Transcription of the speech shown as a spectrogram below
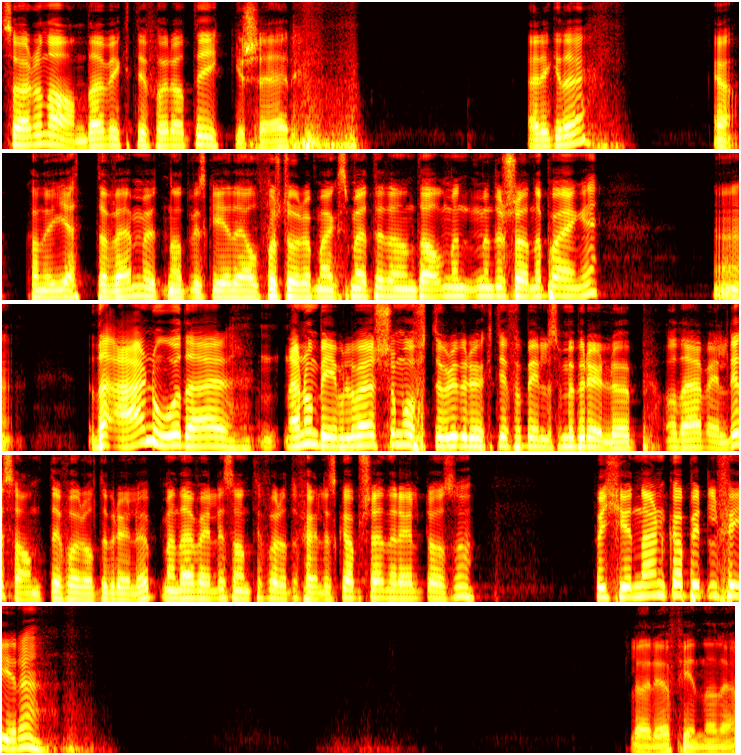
så er det en annen det er viktig for at det ikke skjer. Er det ikke det? Ja, Kan du gjette hvem, uten at vi skal gi det altfor stor oppmerksomhet i denne talen, men, men du skjønner poenget? Ja. Det er noe der, det er noen bibelvers som ofte blir brukt i forbindelse med bryllup. Og det er veldig sant i forhold til bryllup, men det er veldig sant i forhold til fellesskap generelt også. Forkynneren kapittel 4. Klarer jeg å finne det?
